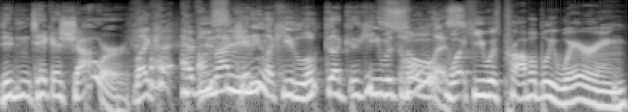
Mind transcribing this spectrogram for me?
didn't take a shower. Like, Have I'm not kidding. Like, he looked like he was So homeless. What he was probably wearing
